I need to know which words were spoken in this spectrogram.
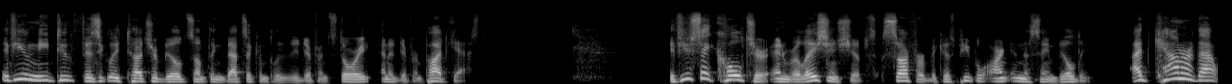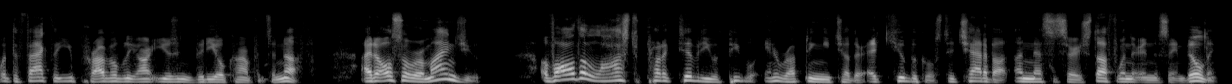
If you need to physically touch or build something, that's a completely different story and a different podcast. If you say culture and relationships suffer because people aren't in the same building, I'd counter that with the fact that you probably aren't using video conference enough. I'd also remind you of all the lost productivity with people interrupting each other at cubicles to chat about unnecessary stuff when they're in the same building.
